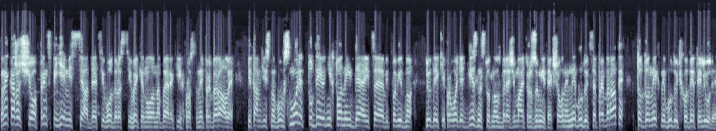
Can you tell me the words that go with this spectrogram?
Вони кажуть, що в принципі є місця, де ці водорості викинуло на берег, їх просто не прибирали і там дійсно був сморід. Туди ніхто не йде, і це відповідно люди, які проводять бізнес тут на узбережжі, мають розуміти. Якщо вони не будуть це прибирати, то до них не будуть ходити люди.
